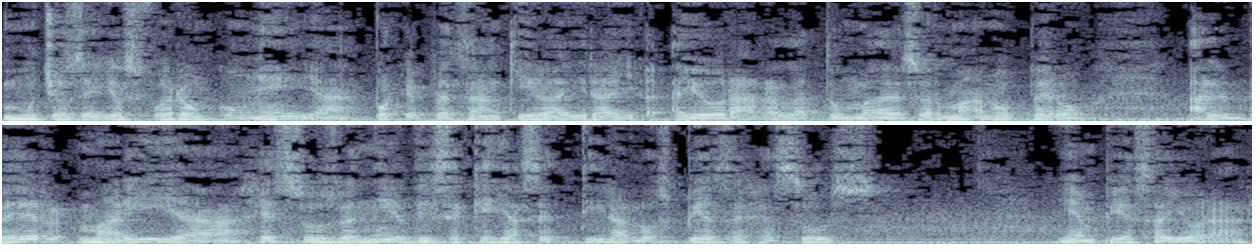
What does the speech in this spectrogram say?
muchos de ellos fueron con ella porque pensaban que iba a ir a, llorar a la tumba de su hermano, pero al ver María, Jesús venir, dice que ella se tira a los pies de Jesús y empieza a llorar.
